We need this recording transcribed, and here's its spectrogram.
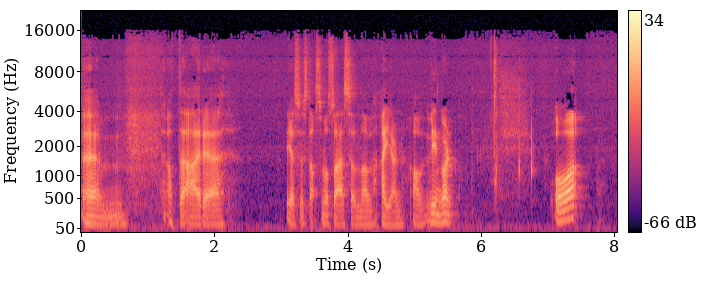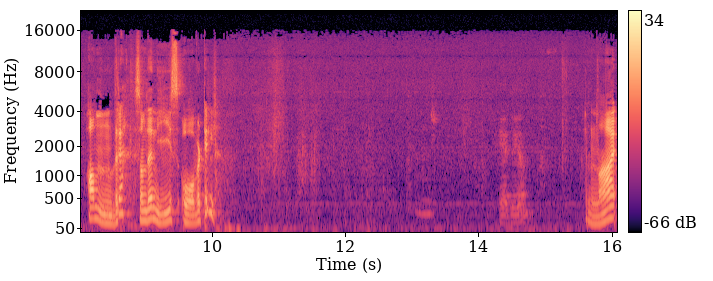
um, at det er eh, Jesus da, som også er sønn av eieren av vingården. Og andre som den gis over til. Nei,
